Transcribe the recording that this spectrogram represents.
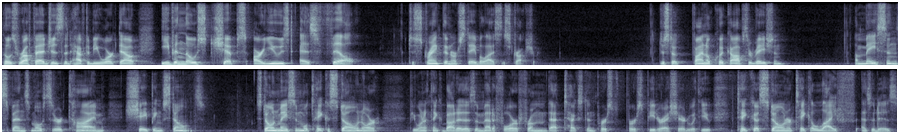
those rough edges that have to be worked out, even those chips are used as fill to strengthen or stabilize the structure. Just a final quick observation a mason spends most of their time shaping stones. Stonemason will take a stone, or if you want to think about it as a metaphor from that text in First Peter I shared with you, take a stone or take a life as it is,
